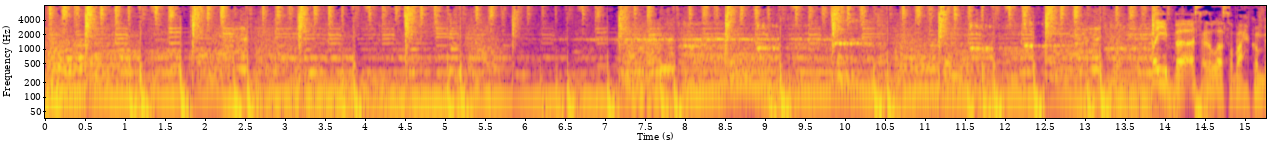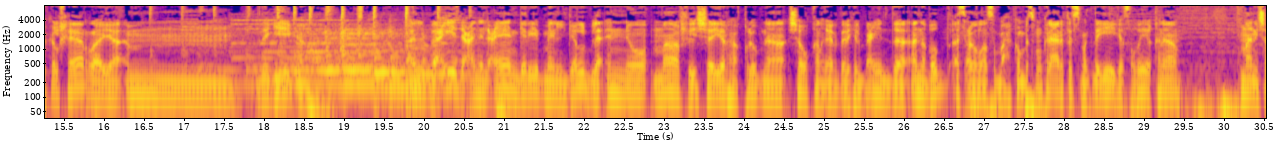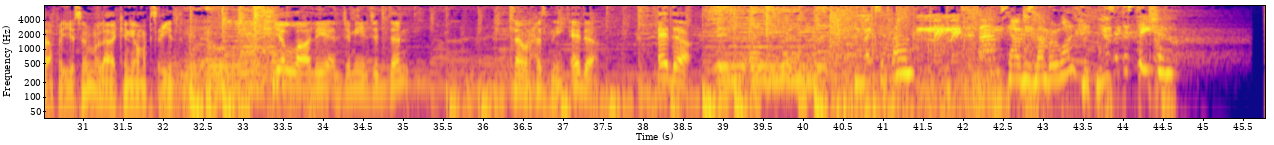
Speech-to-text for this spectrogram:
طيب أسعد الله صباحكم بكل خير يا دقيقة. البعيد عن العين قريب من القلب لأنه ما في شيء يرهق قلوبنا شوقا غير ذلك البعيد. أنا ضد أسعد الله صباحكم. بس ممكن أعرف اسمك. دقيقة صديقنا. ماني شايف أي اسم ولكن يومك سعيد. يلا للجميل جدا. تامر حسني. ده إيه ده Mix FM Saudi's number 1 hit music station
